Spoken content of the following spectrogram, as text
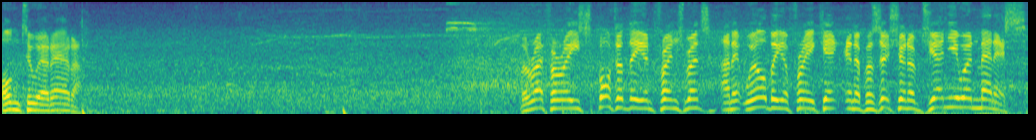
On to Herrera. The referee spotted the infringement and it will be a free kick in a position of genuine menace.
